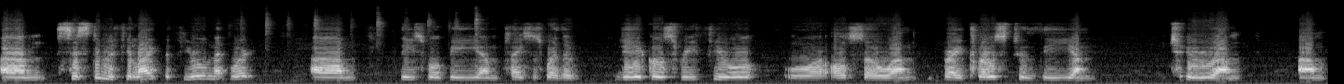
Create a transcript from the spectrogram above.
um, system, if you like, the fuel network. Um, these will be um, places where the vehicles refuel, or also um, very close to the um, to um,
